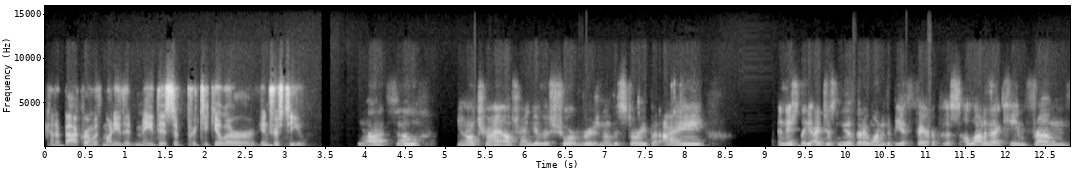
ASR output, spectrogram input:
kind of background with money that made this a particular interest to you? Yeah, so you know, I'll try I'll try and give a short version of the story, but I initially I just knew that I wanted to be a therapist. A lot of that came from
